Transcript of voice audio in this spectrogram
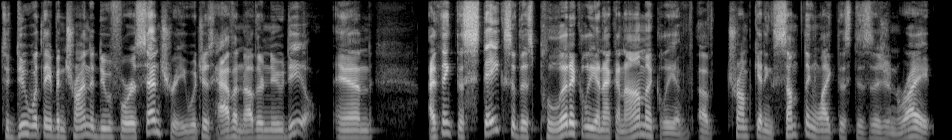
to do what they've been trying to do for a century, which is have another New Deal. And I think the stakes of this politically and economically, of, of Trump getting something like this decision right,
